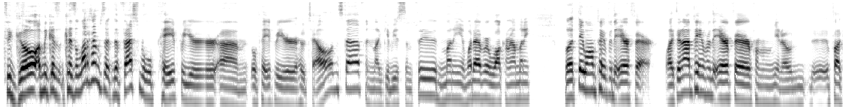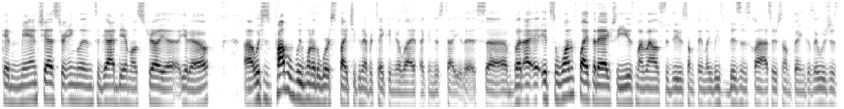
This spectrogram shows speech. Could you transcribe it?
to go. I mean, because because a lot of times the, the festival will pay for your um will pay for your hotel and stuff, and like give you some food and money and whatever, walking around money but they won't pay for the airfare. Like they're not paying for the airfare from you know uh, fucking Manchester, England to goddamn Australia. You know, uh, which is probably one of the worst flights you can ever take in your life. I can just tell you this. Uh, but I, it's the one flight that I actually used my miles to do something like at least business class or something because it was just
